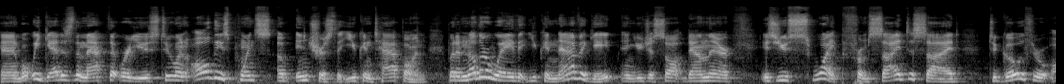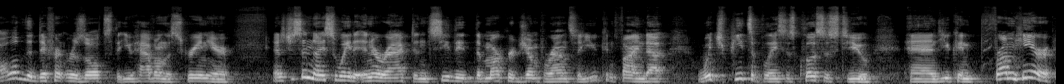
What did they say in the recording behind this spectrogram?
And what we get is the map that we're used to and all these points of interest that you can tap on. But another way that you can navigate, and you just saw it down there, is you swipe from side to side to go through all of the different results that you have on the screen here. And it's just a nice way to interact and see the, the marker jump around so you can find out which pizza place is closest to you. And you can, from here,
